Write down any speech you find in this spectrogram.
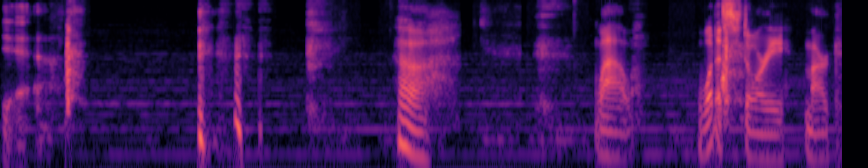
yeah. Oh. wow. What a story, Mark.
